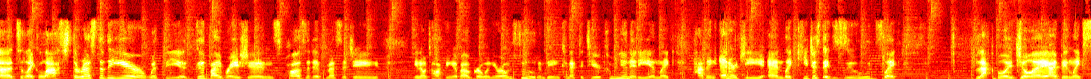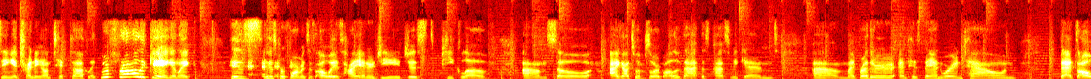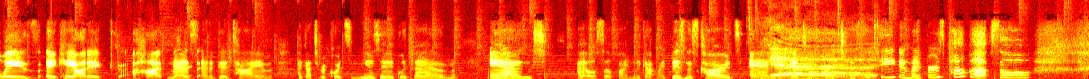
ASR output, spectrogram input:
uh, to like last the rest of the year with the good vibrations, positive messaging, you know, talking about growing your own food and being connected to your community and like having energy. And like he just exudes like black boy joy. I've been like seeing it trending on TikTok, like we're frolicking and like his his performance is always high energy, just peak love. Um, so I got to absorb all of that this past weekend. Um, my brother and his band were in town. That's always a chaotic, a hot mess and a good time. I got to record some music with them. And I also finally got my business cards and get to participate in my first pop up. So,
